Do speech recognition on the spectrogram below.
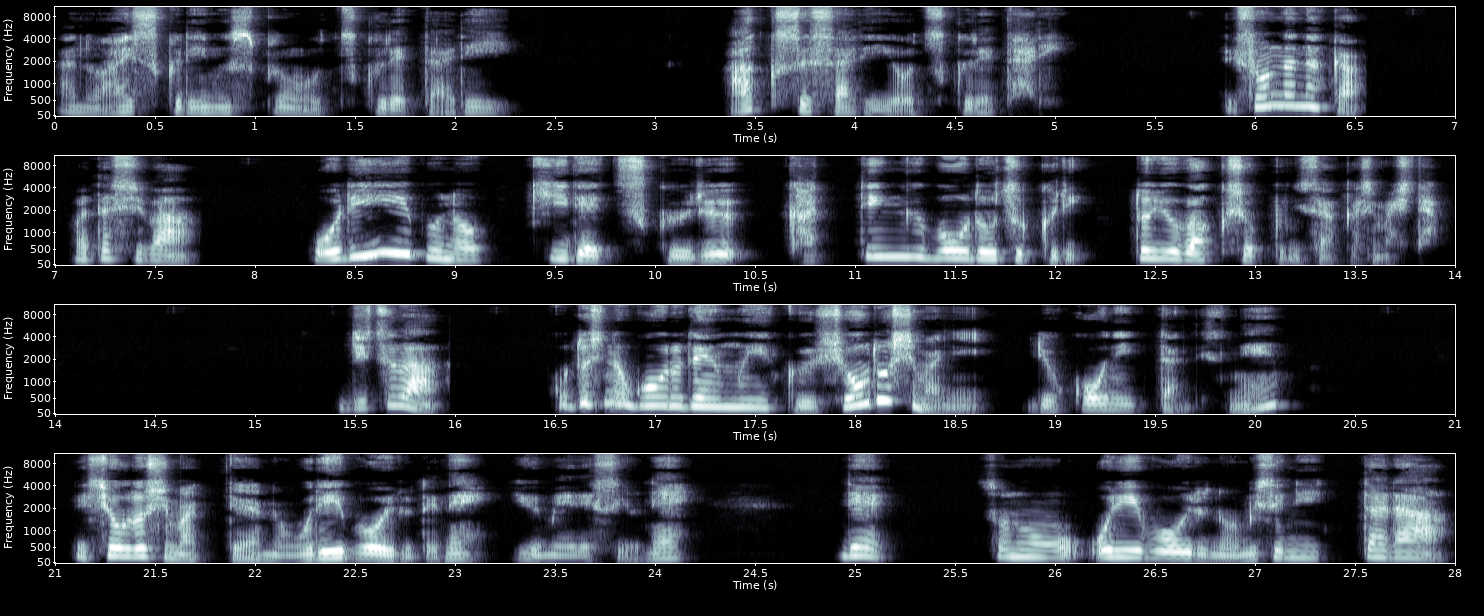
あのアイスクリームスプーンを作れたり、アクセサリーを作れたり。でそんな中、私はオリーブの木で作るカッティングボード作りというワークショップに参加しました。実は今年のゴールデンウィーク、小豆島に旅行に行ったんですね。で小豆島ってあのオリーブオイルでね、有名ですよね。で、そのオリーブオイルのお店に行ったら、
